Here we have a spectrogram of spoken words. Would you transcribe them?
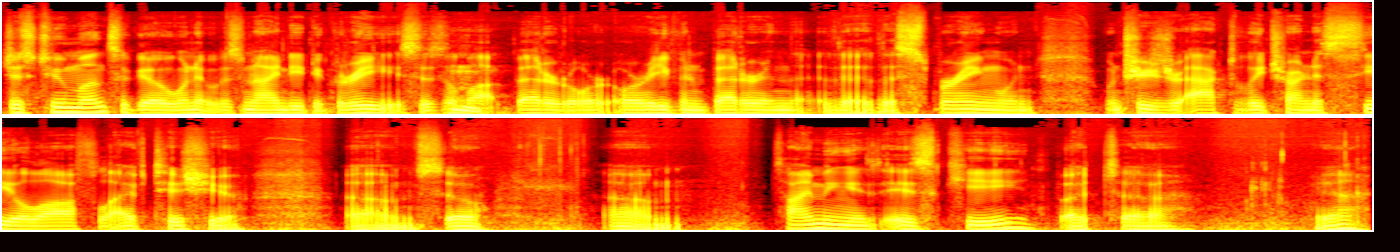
just two months ago when it was 90 degrees is a mm. lot better, or, or even better in the, the, the, spring when, when trees are actively trying to seal off live tissue. Um, so um, timing is, is key, but uh, yeah.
